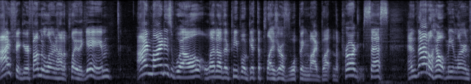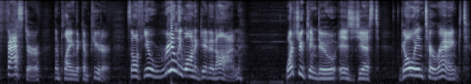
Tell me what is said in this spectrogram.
I figure if I'm going to learn how to play the game, I might as well let other people get the pleasure of whooping my butt in the process, and that'll help me learn faster than playing the computer. So if you really want to get it on, what you can do is just go into ranked,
